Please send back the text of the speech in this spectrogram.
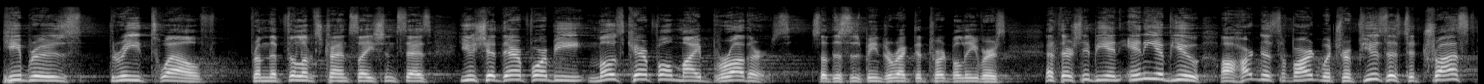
Hebrews 3:12 from the Phillips translation says, "You should therefore be most careful, my brothers." So this is being directed toward believers. That there should be in any of you a hardness of heart which refuses to trust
